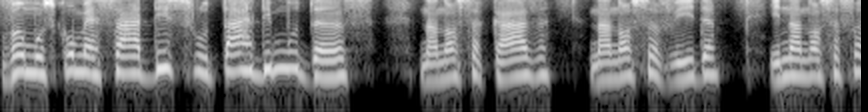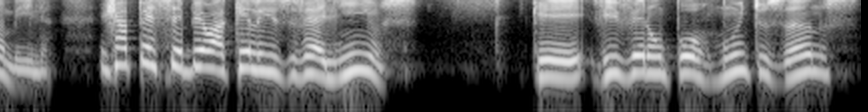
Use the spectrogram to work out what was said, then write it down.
vamos começar a desfrutar de mudança na nossa casa, na nossa vida e na nossa família. Já percebeu aqueles velhinhos que viveram por muitos anos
